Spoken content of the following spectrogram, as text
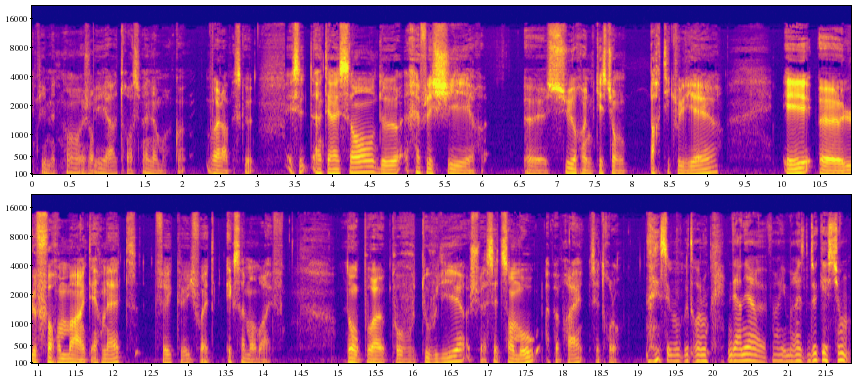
Et puis maintenant, j'en suis à trois semaines, un mois. Quoi. Voilà, parce que. Et c'est intéressant de réfléchir sur une question particulière et euh, le format Internet fait qu'il faut être extrêmement bref. Donc, pour, pour vous, tout vous dire, je suis à 700 mots à peu près, c'est trop long. C'est beaucoup trop long. Dernière, euh, enfin, il me reste deux questions.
